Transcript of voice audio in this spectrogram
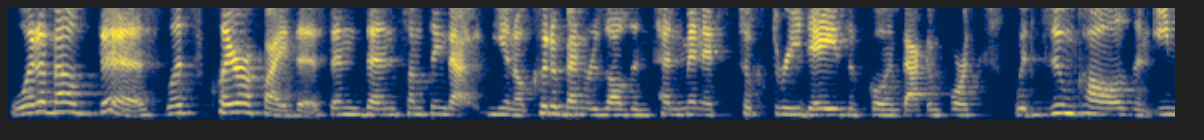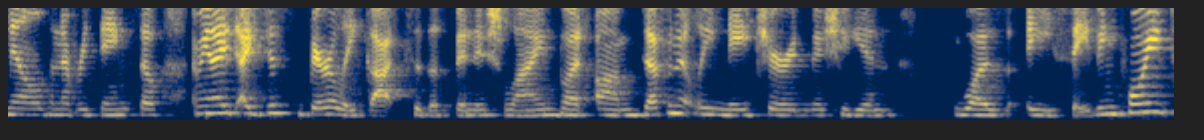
what about this? Let's clarify this. And then something that, you know, could have been resolved in 10 minutes took three days of going back and forth with Zoom calls and emails and everything. So, I mean, I, I just barely got to the finish line, but um, definitely nature in Michigan was a saving point.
